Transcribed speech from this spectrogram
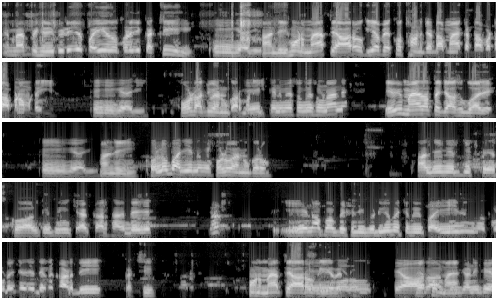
ਇਹ ਮੈਂ ਪਿਛਲੀ ਵੀਡੀਓ ਪਈ ਉਦੋਂ ਥੋੜੀ ਜਿਹੀ ਕੱਚੀ ਸੀ। ਠੀਕ ਹੈ ਜੀ। ਹਾਂਜੀ ਹੁਣ ਮੈਂ ਤਿਆਰ ਹੋ ਗਈ ਆ। ਵੇਖੋ ਥਣ ਚੱਡਾ ਮੈਂ ਕਿੱਡਾ ਵੱਡਾ ਬਣਾਉਣ ਡਈ ਆ। ਠੀਕ ਹੈ ਜੀ। ਹੋਰ ਰਾਜੂ ਇਹਨੂੰ ਕਰ ਮਣੀ ਇਹ ਕਿੰਨੇ ਸੂਗੇ ਸੁਣਾ ਨੇ? ਇਹ ਵੀ ਮੈਂ ਦਾ ਤੇਜਾ ਸੂਆ ਜੇ। ਠੀਕ ਹੈ ਜੀ। ਹਾਂਜੀ। ਖੋਲੋ ਭਾਜੀ ਇਹਨੂੰ। ਖੋਲੋ ਇਹਨੂੰ ਕਰੋ। ਹਾਂਜੀ ਵੀਰ ਜੀ ਫੇਸ ਕੁਆਲਿਟੀ ਤੁਸੀਂ ਚੈੱਕ ਕਰ ਸਕਦੇ ਜੇ। ਇਹ ਨਾ ਆਪਾਂ ਪਿਛਲੀ ਵੀਡੀਓ ਵਿੱਚ ਵੀ ਪਾਈ ਸੀ ਵੀ ਥੋੜੇ ਜਿਹੇ ਦਿਨ ਖੜਦੀ। ਕੱਚੀ ਹੁਣ ਮੈਂ ਤਿਆਰ ਹੋ ਗਈ ਆ ਵੇਖੋ। ਤਿਆਰ ਆ ਮੈਂ- ਜਾਨੀ ਕਿ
